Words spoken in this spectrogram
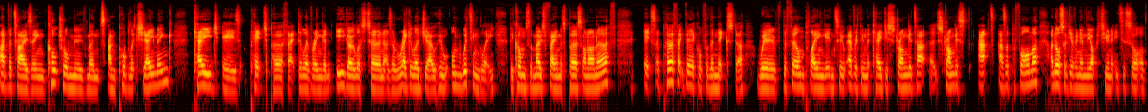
advertising, cultural movements, and public shaming. Cage is pitch perfect, delivering an egoless turn as a regular Joe who unwittingly becomes the most famous person on earth. It's a perfect vehicle for the Nixter, with the film playing into everything that Cage is strongest at, uh, strongest at as a performer, and also giving him the opportunity to sort of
